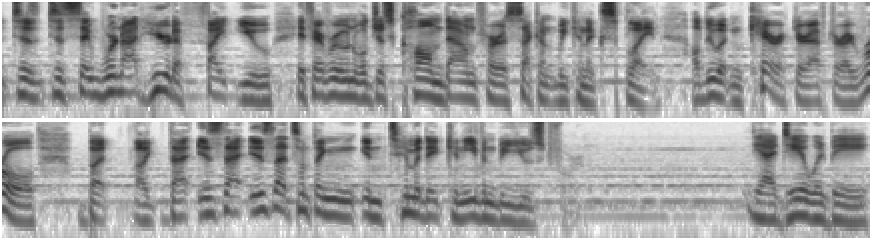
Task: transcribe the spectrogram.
to, to say we're not here to fight you. If everyone will just calm down for a second, we can explain. I'll do it in character after I roll, but like that is that is that something intimidate can even be used for? The idea would be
